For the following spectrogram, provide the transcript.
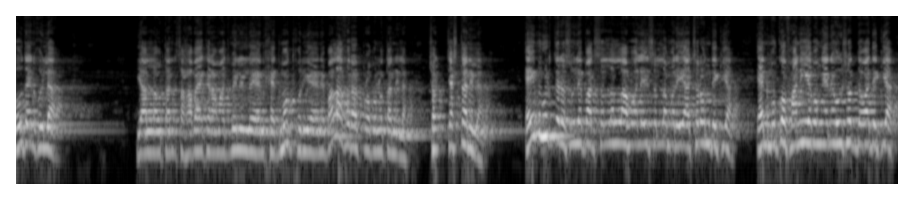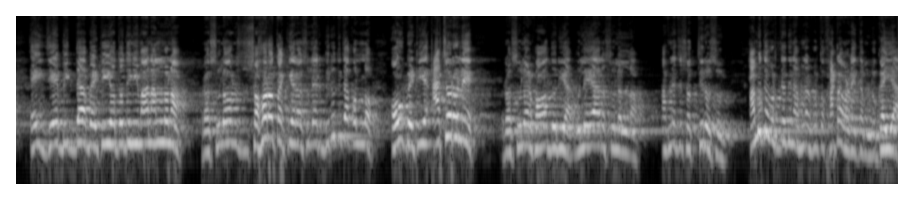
ও তাইন কইলা ইয়া আল্লাহ তান সাহাবায়কে রামাজ মেলিল এন খেদমত করিয়া, এনে বালা করার প্রবণতা নিলা চেষ্টা নিলা। এই মুহূর্তে রসুলে পাক সাল্লাহ আলাই সাল্লামর এই আচরণ দেখিয়া, এন মুখো ফানি এবং এনে ঔষধ দেওয়া দেখিয়া, এই যে বিদ্যা বেটি অতদিন ইমান আনলো না, রসুলর শহরও তাকিয়া রসুলের বিরোধিতা করল ও বেটিয়ে আচরণে রসুলের পাওয়া দরিয়া বলে, ইয়া রসুল আল্লাহ আপনি তো সত্যি রসুল, আমি তো প্রত্যেকদিন আপনার মতো খাটা বাড়াইতাম লুকাইয়া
